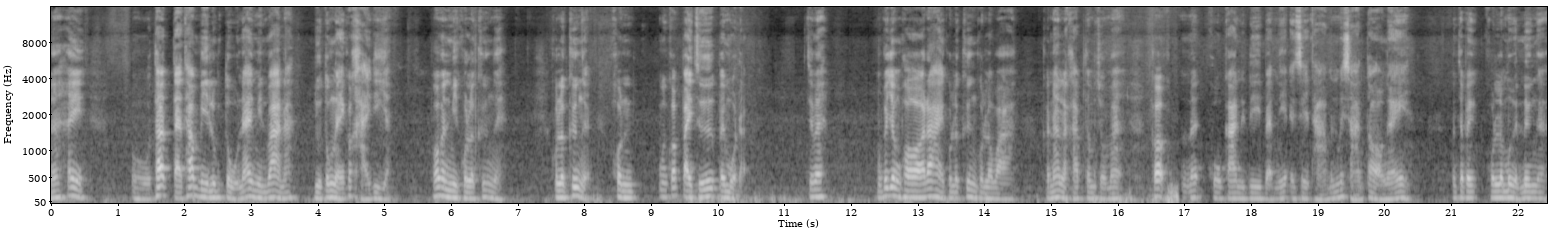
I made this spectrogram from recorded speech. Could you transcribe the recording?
นะให้ โอ้ถ้าแต่ถ้ามีลุงตู่นะไอ้มินว่านะ อยู่ตรงไหนก็ขายดีอะ เพราะมันมีคนละครึ่งไง คนละครึ่งอะ คนมันก็ไปซื้อไปหมดอะ ใช่ไหมมันก็ยังพอได้คนละครึ่งคนละวา ก็นั่นแหละครับท่านผู้ชมฮะก็นะโครงการดีๆ แบบนี้ไอเศรษฐามันไม่สารต่อไง มันจะไปคนละหมื่นหนึ่งอะ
